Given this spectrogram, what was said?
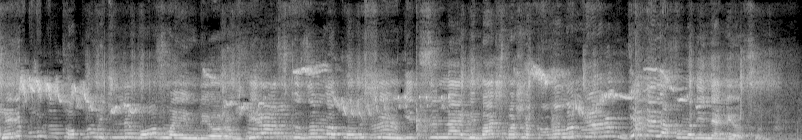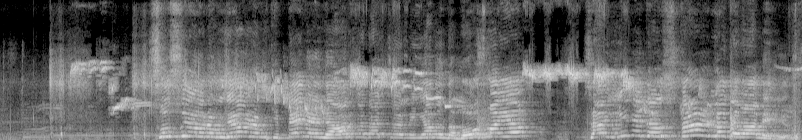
Seni burada toplum içinde bozmayın diyorum. Biraz kızımla konuşayım, gitsinler bir baş başa kalalım diyorum. Gene lafımı dinlemiyorsun. Susuyorum diyorum ki Beren'i arkadaşlarının yanında bozmayın. Sen yine de ısrarla devam ediyorsun.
